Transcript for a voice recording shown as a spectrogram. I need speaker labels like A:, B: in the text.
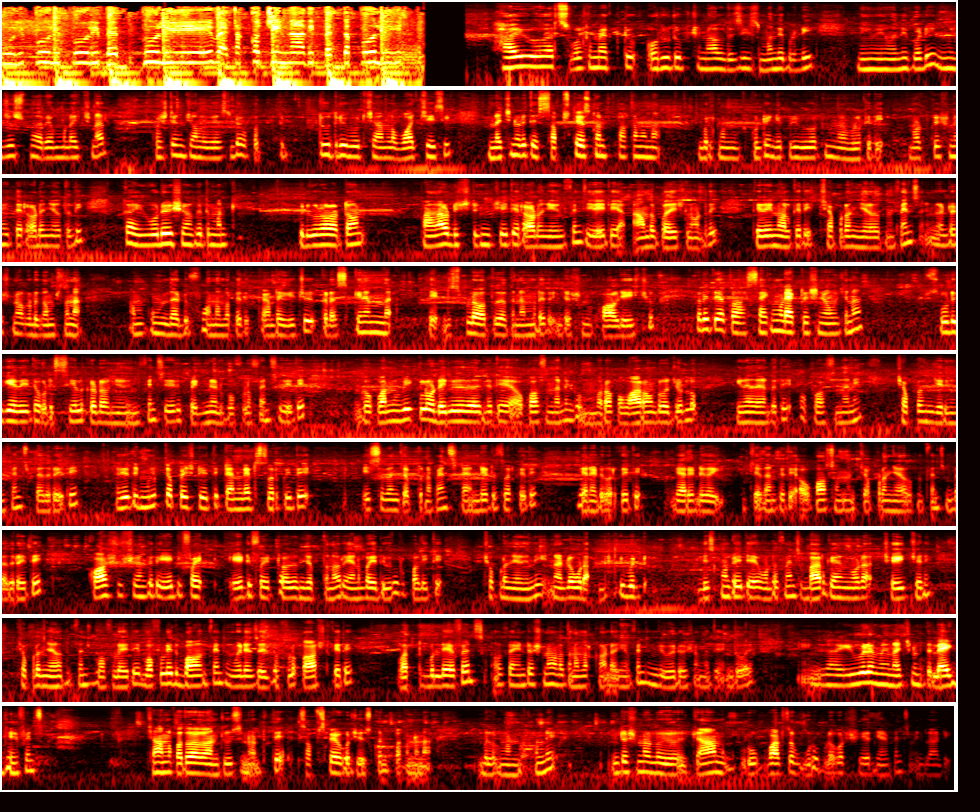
A: పులి పులి పులి పెప్పులి వెటకొచ్చినది పెద్ద పులి.
B: Hi viewers welcome back to our YouTube channel this is మందిపడి నేను మీ మందిపడి మీరు చూస్తున్నారు ఏమన్నా ఇచ్చినారు ఫస్ట్ టైం ఛానల్ చేస్తుంటే ఒక two three video channel watch చేసి నచ్చినట్టయితే సబ్స్క్రైబ్ చేసుకొని పక్కన ఉన్న బెల్ కొనుక్కుంటే నీ ప్రివ్యూ మనకి నోటిఫికేషన్ అయితే రావడం జరుగుతుంది. ఇంకా ఈ వీడియో విషయంలో అయితే మనకి పిడుగురాల టౌన్ పల్నాడు డిస్ట్రిక్ట్ నుంచి అయితే రావడం జరిగింది. ఫ్రెండ్స్ ఇదైతే ఆంధ్రప్రదేశ్లో ఉంటుంది. తెలియని వాళ్ళకైతే చెప్పడం జరుగుతుంది. ఫ్రెండ్స్ ఇంట్రెస్ట్ ఒకటి గమనిస్తున్న అమ్మకం ఫోన్ నెంబర్కి అయితే కాంటాక్ట్ చేయొచ్చు ఇక్కడ స్క్రీన్ అయితే డిస్ప్లే అవుతుంది అతని నెంబర్ అయితే ఇంట్రెస్ట్ కాల్ చేయొచ్చు ఇక్కడైతే ఒక సెకండ్ యాక్టివేషన్ వచ్చిన సూడికి ఏదైతే ఒకటి సేల్ కట్టడం జరిగింది ఫ్రెండ్స్ ఇది ప్రెగ్నెంట్ బుఫ్లో ఫ్రెండ్స్ ఇదైతే ఇంకొక వన్ వీక్లో డెలివరీ అయితే అవకాశం ఉందని ఇంకో మరొక వారం రోజుల్లో ఈయనదంటే అవకాశం ఉందని చెప్పడం జరిగింది ఫ్రెండ్స్ పెద్దరైతే ఇదైతే మిల్క్ కెపాసిటీ అయితే టెన్ లీటర్స్ వరకు అయితే ఇస్తుందని చెప్తున్నా ఫ్రెండ్స్. టెన్ లీటర్స్ వరకు అయితే గ్యారెంటీ వరకు అయితే గ్యారెంటీగా ఇచ్చేదానికి అయితే అవకాశం ఉందని చెప్పడం జరుగుతుంది ఫ్రెండ్స్. బెదర్ అయితే కాస్ట్ విషయానికి అయితే eighty five eighty five thousand చెప్తున్నారు. ఎనభై ఐదు వేల రూపాయలు అయితే చెప్పడం జరిగింది. దాంట్లో కూడా లిటిల్ బిట్ డిస్కౌంట్ అయితే ఉంటుంది ఫ్రెండ్స్. బార్గెన్ కూడా చేయొచ్చని చెప్పడం జరుగుతుంది ఫ్రెండ్స్. బఫ్లో అయితే బఫ్లో అయితే బాగుంది ఫ్రెండ్స్. మీడియం సైజ్ బఫ్లో కాస్ట్కి అయితే వర్తబుల్ ఫ్రెండ్స్. ఒక ఇంట్రెస్ట్ వాళ్ళ నెంబర్ కాంటాక్ట్ చేయండి ఫ్రెండ్స్. ఇంకా వీడియో విషయం అయితే ఇంతవరకు ఇంకా ఈ వీడియో మీకు నచ్చినట్టు లైక్ చేయండి ఫ్రెండ్స్. ఛానల్ కొత్తగా కానీ చూసినట్టయితే సబ్స్క్రైబ్ కూడా చేసుకొని పక్కన బిల్లు అనుకోండి ఇంట్రెస్ట్ ఛానల్ గ్రూప్ వాట్సాప్ గ్రూప్లో కూడా షేర్ చేయండి ఫ్రెండ్స్. ఇలాంటి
